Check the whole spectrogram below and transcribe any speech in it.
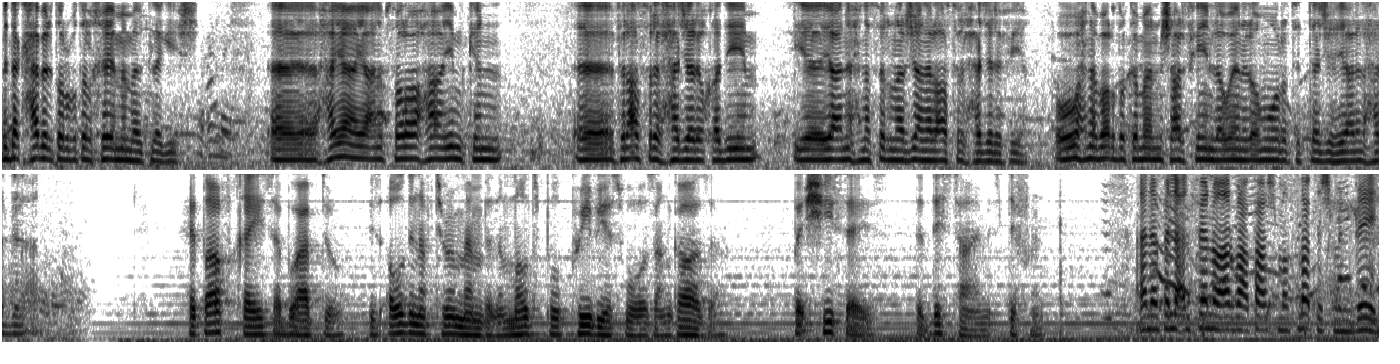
بدك حبل تربط الخيمة ما بتلاقيش. آه، حياة يعني بصراحة يمكن آه، في العصر الحجري القديم يعني إحنا صرنا رجعنا للعصر الحجري فيها. وإحنا برضه كمان مش عارفين لوين الأمور بتتجه يعني لحد الآن. Hitaf Qais Abu Abdul is old enough to remember the multiple previous wars on Gaza, but she says that this time it's different. أنا في 2014 ما طلعتش من بيت.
